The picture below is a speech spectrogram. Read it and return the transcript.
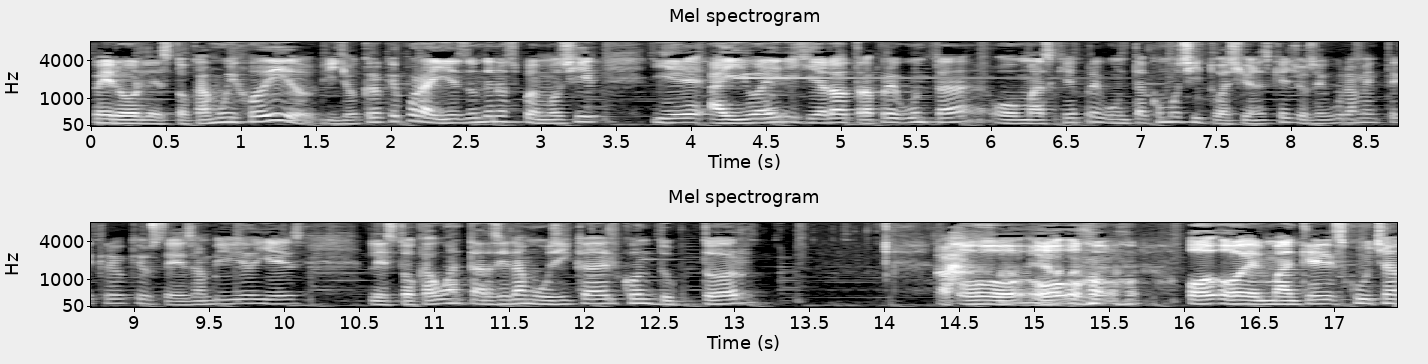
pero les toca muy jodido. Y yo creo que por ahí es donde nos podemos ir y eh, ahí va dirigida la otra pregunta, o más que pregunta, como situaciones que yo seguramente creo que ustedes han vivido y es, les toca aguantarse la música del conductor Ah, o, o, o- o- del man que escucha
